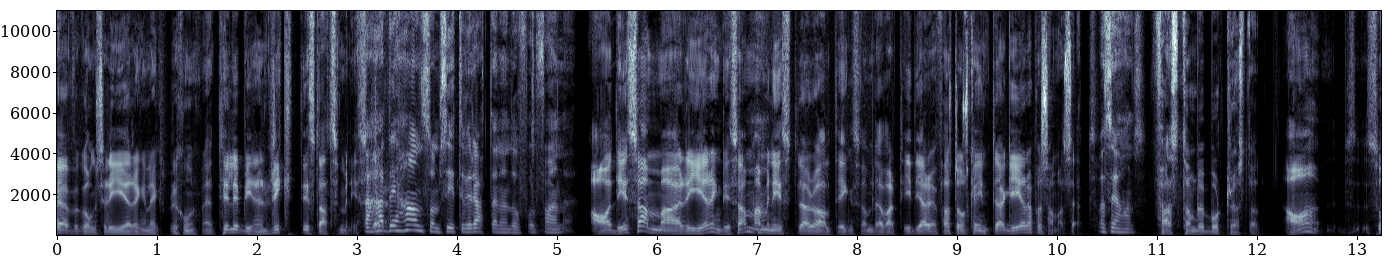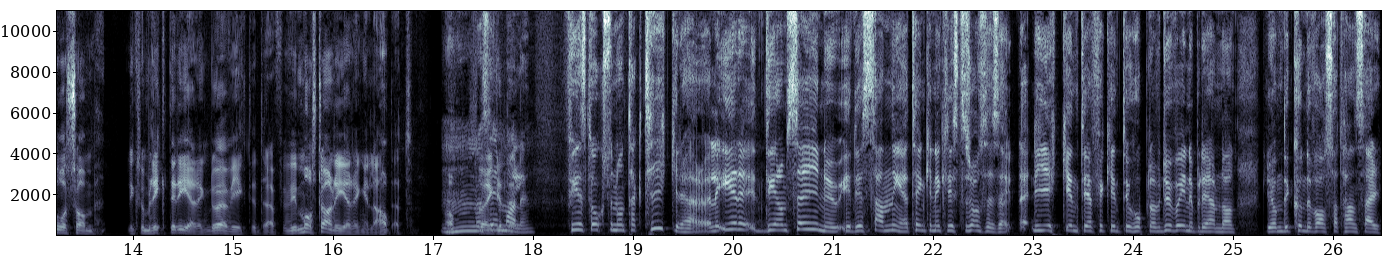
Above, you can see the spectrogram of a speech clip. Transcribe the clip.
övergångsregeringen, expeditionsminister, till det blir en riktig statsminister. Jaha, det är han som sitter vid ratten ändå fortfarande. Ja, det är samma regering, det är samma ministrar och allting som det har varit tidigare. Fast de ska inte agera på samma sätt. Vad säger Hans? Fast han blev bortröstad. Ja, så som liksom riktig regering, då är det där. För vi måste ha en regering i landet. Mm, så vad säger. Malin? Finns det också någon taktik i det här? Eller är det, det de säger nu, är det sanning? Jag tänker när Kristersson säger så här, "Nej, det gick inte, jag fick inte ihop det. Du var inne på det häromdagen. Om det kunde vara så att han så här,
